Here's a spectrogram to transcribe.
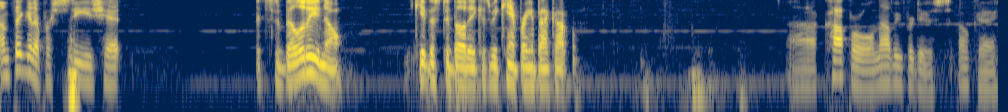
I'm thinking a prestige hit. It's stability? No. Keep the stability because we can't bring it back up. Uh, copper will now be produced. Okay.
